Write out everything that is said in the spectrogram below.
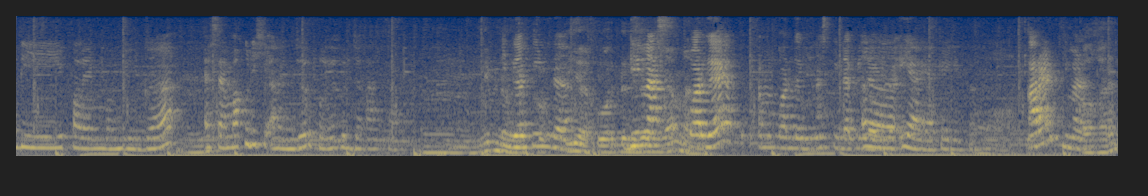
di Palembang juga, Hmm. SMA aku di Cianjur, kuliah aku di Jakarta. Hmm, ini benar Pindah-pindah. Iya, keluar dari Dinas, zona nyaman. keluarganya sama keluarga dinas pindah-pindah. Eh, gitu. iya ya kayak gitu. Karen gimana? Kalau Karen?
